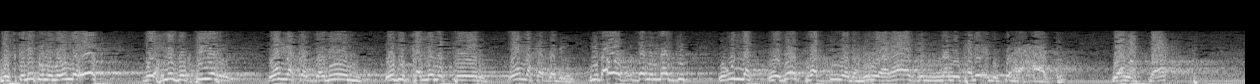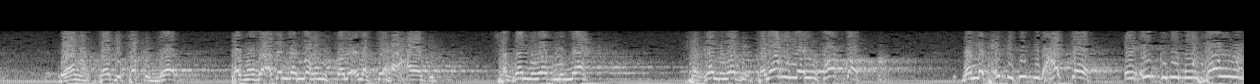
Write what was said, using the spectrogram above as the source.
مشكلتهم ان هم إيه؟ بيحلفوا كتير وهم كذابين وبيتكلموا كتير وهم كذابين. يبقى واقف قدام المسجد يقول لك وبيت ربنا ده هو راجل ما طالع لي فيها حاجة. يا نصاب يا نصاب اتق الله. طب وبعدين لما هو مش طالع لك فيها حاجة. شغال لي وجه الله شغال لي وجه. كلام لا يصدق. لما تحب تكذب حتى اكذب وسوي.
